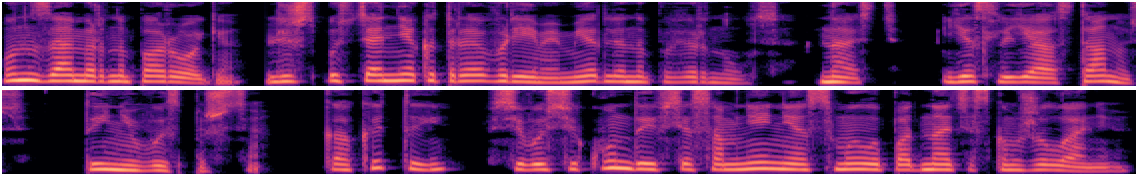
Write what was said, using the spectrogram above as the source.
Он замер на пороге. Лишь спустя некоторое время медленно повернулся. Настя, если я останусь, ты не выспишься. Как и ты. Всего секунды и все сомнения смыло под натиском желания.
